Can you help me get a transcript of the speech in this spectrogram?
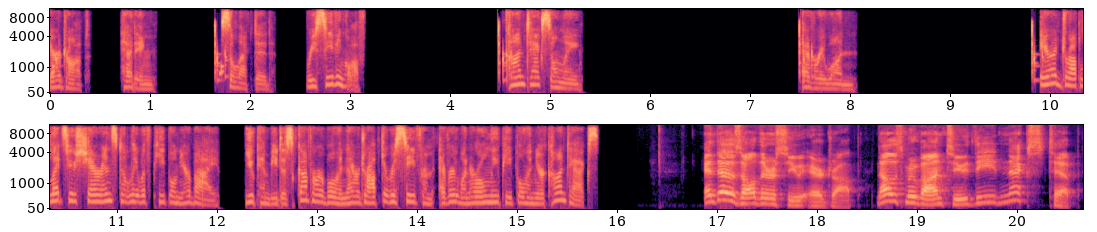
AirDrop. Heading. Selected. Receiving off. Contacts only. Everyone. AirDrop lets you share instantly with people nearby. You can be discoverable in AirDrop to receive from everyone or only people in your contacts. And that is all there is to AirDrop. Now let's move on to the next tip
